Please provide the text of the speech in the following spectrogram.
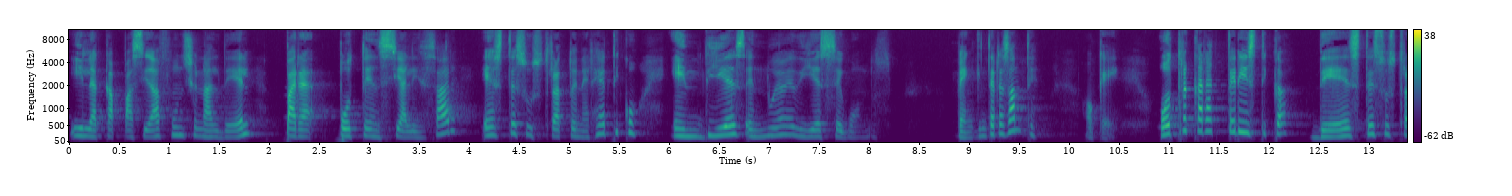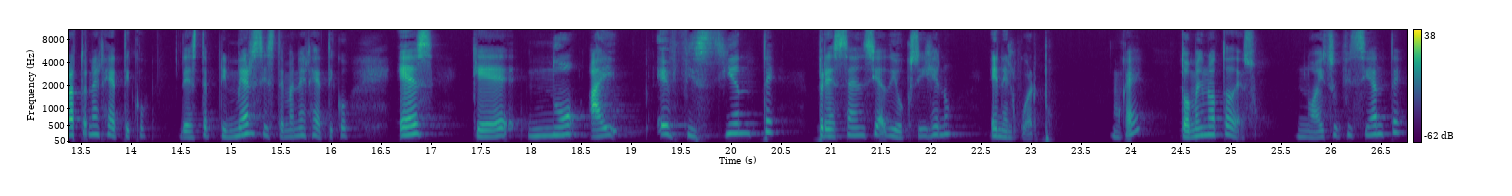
y la capacidad funcional de él para potencializar este sustrato energético en 10, en 9, 10 segundos. ¿Ven qué interesante? Ok. Otra característica de este sustrato energético, de este primer sistema energético, es que no hay eficiente presencia de oxígeno en el cuerpo. ¿Ok? Tomen nota de eso. No hay suficiente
